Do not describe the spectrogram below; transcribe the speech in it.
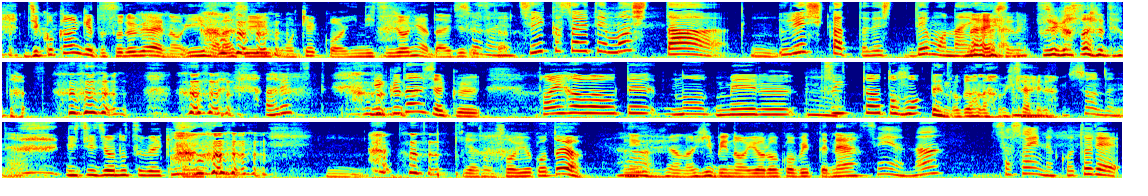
自己完結するぐらいのいい話も結構日常には大事ですから。ね。追加されてました、うん。嬉しかったです。でもないからね。ないですね。追加されてた。あれっつって。肉男爵パイハワお手のメール、うん。ツイッターと思ってんのかなみたいな、うんそうだね。日常のつぶやき方ですね、うん、いやでもそういうことよ、あの日々の喜びってね。せやな。些細なことで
